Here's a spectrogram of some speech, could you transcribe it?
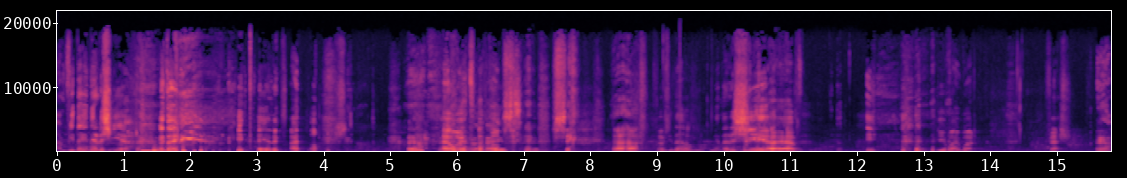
a vida é energia. E daí, e daí ele vai longe. É, muito é, é bom. isso. é isso. A vida é energia, é. E, e vai embora. Fecha. É, é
